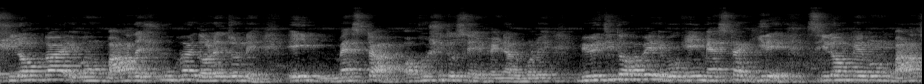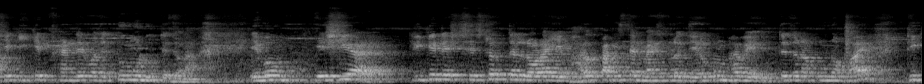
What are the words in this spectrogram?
শ্রীলঙ্কা এবং বাংলাদেশ উভয় দলের জন্য এই ম্যাচটা অঘোষিত সেমিফাইনাল বলে বিবেচিত হবে এবং এই ম্যাচটা ঘিরে শ্রীলঙ্কা এবং বাংলাদেশের ক্রিকেট ফ্যানদের মধ্যে তুমুল উত্তেজনা। এবং এশিয়ার ক্রিকেটের শ্রেষ্ঠত্বের লড়াইয়ে ভারত পাকিস্তান ম্যাচগুলো যেরকমভাবে উত্তেজনাপূর্ণ হয়, ঠিক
